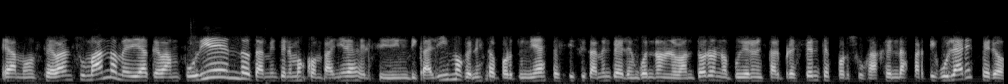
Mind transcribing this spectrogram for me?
Digamos, se van sumando a medida que van pudiendo, también tenemos compañeras del sindicalismo que en esta oportunidad específicamente del encuentro en Levantoro no pudieron estar presentes por sus agendas particulares, pero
